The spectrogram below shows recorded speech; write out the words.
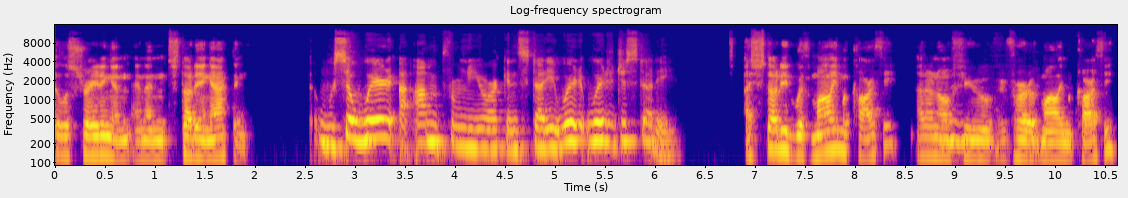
illustrating and, and then studying acting. So where I'm from New York and study Where where did you study? I studied with Molly McCarthy. I don't know if Mhm. you, you've heard of Molly McCarthy.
